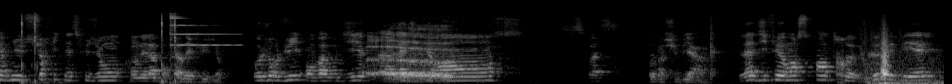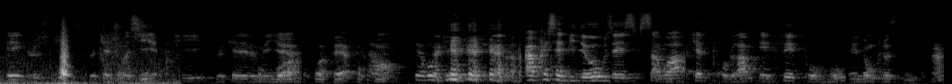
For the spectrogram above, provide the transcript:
bienvenue sur Fitness Fusion. On est là pour faire des fusions. Aujourd'hui, on va vous dire euh, la différence. Qu'est-ce qui se passe? Moi, je suis bien. La différence entre le PPL et le split. Lequel choisir? Qui? Lequel est le meilleur? Pourquoi, pourquoi faire? Pour quand? Perroquet. Après cette vidéo, vous allez savoir quel programme est fait pour vous. Et donc le split. Hein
